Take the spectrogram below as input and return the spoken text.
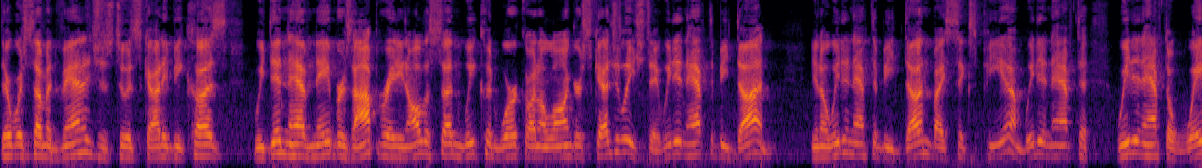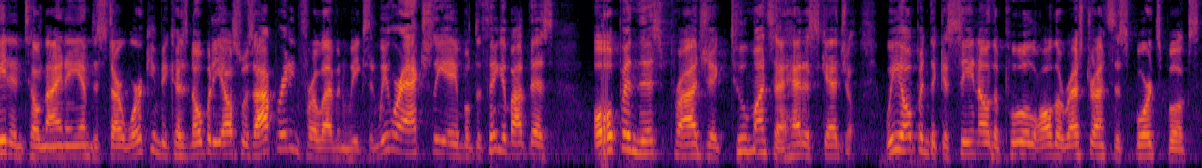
there were some advantages to it, Scotty, because we didn't have neighbors operating. All of a sudden, we could work on a longer schedule each day. We didn't have to be done. You know, we didn't have to be done by 6 p.m. We didn't have to. We didn't have to wait until 9 a.m. to start working because nobody else was operating for 11 weeks, and we were actually able to think about this Open this project two months ahead of schedule. We opened the casino, the pool, all the restaurants, the sports books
